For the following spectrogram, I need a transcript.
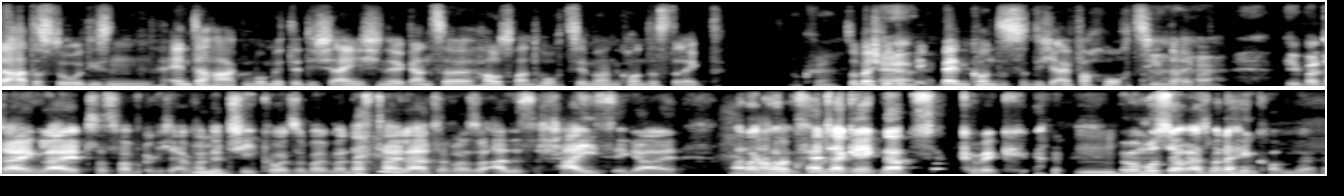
Da hattest du diesen Enterhaken, womit du dich eigentlich eine ganze Hauswand hochzimmern konntest direkt. Okay. Zum Beispiel Ja. den Big Ben konntest du dich einfach hochziehen direkt. Wie bei Dying Light, das war wirklich einfach Mhm. der Cheatcode. Sobald man das Teil hatte, war so alles scheißegal. Ah, da Aber kommt ein cool. fetter Gegner, zack, weg. Mhm. Man muss ja auch erstmal dahin kommen, ne?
